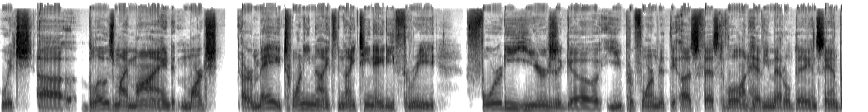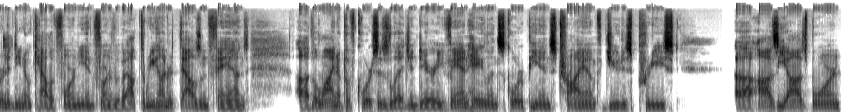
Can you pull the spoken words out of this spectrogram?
which uh, blows my mind. March or May 29th, 1983. 40 years ago, you performed at the US Festival on Heavy Metal Day in San Bernardino, California, in front of about 300,000 fans. Uh, the lineup, of course, is legendary Van Halen, Scorpions, Triumph, Judas Priest, uh, Ozzy Osbourne,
